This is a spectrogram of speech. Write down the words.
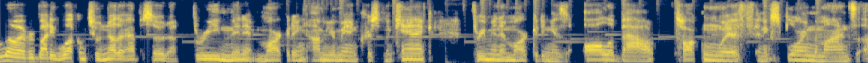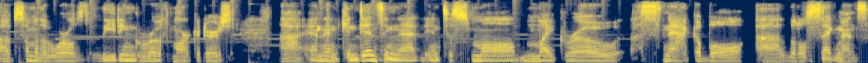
Hello, everybody. Welcome to another episode of Three Minute Marketing. I'm your man, Chris Mechanic. Three Minute Marketing is all about talking with and exploring the minds of some of the world's leading growth marketers uh, and then condensing that into small, micro, snackable uh, little segments.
